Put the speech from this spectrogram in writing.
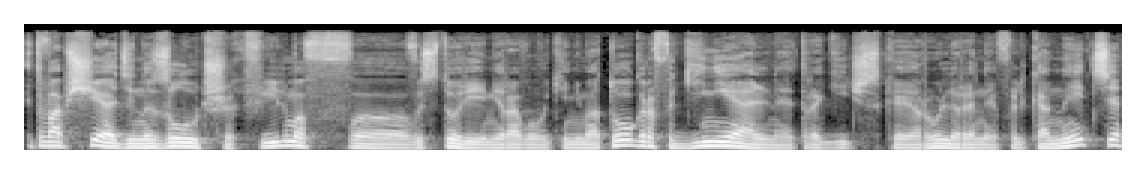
Это вообще один из лучших фильмов э, в истории мирового кинематографа. Гениальная трагическая роль Рене Фальконетти.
